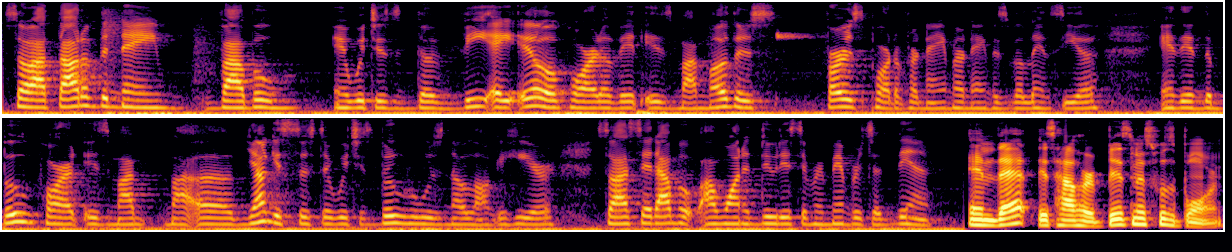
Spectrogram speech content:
So I thought of the name Valboo, and which is the V A L part of it is my mother's first part of her name. Her name is Valencia. And then the boo part is my my uh, youngest sister which is boo who is no longer here. So i said i, I want to do this in remembrance of them. And that is how her business was born.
